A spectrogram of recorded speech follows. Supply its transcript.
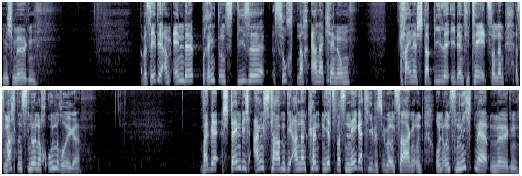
mich mögen. Aber seht ihr, am Ende bringt uns diese Sucht nach Anerkennung keine stabile Identität, sondern es macht uns nur noch unruhiger. Weil wir ständig Angst haben, die anderen könnten jetzt was Negatives über uns sagen und, und uns nicht mehr mögen.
